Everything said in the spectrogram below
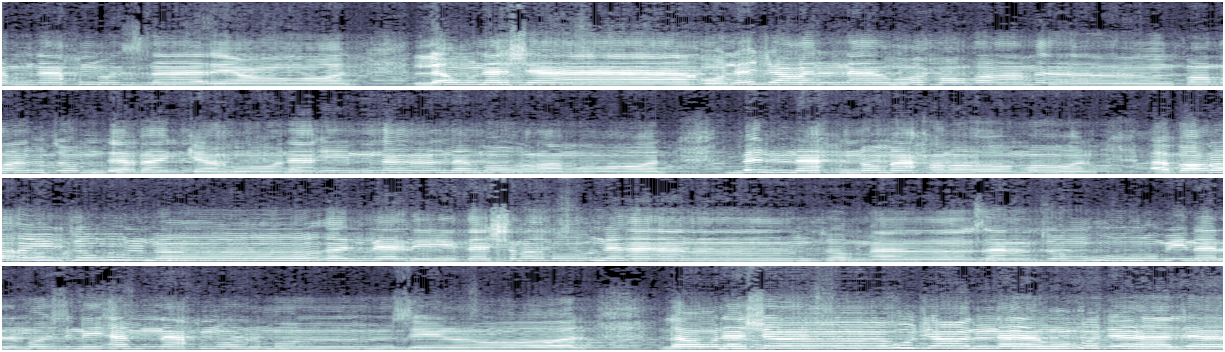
أم نحن الزارعون؟ لو نشاء لجعل جعلناه حطاما فظلتم تفكهون إنا لمغرمون بل نحن محرومون أفرأيتم الماء الذي تشربون أنتم أنزلتموه من المزن أم نحن المنزلون لو نشاء جعلناه أجاجا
